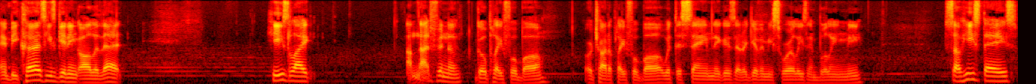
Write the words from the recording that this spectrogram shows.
And because he's getting all of that, he's like, I'm not finna go play football or try to play football with the same niggas that are giving me swirlies and bullying me. So he stays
